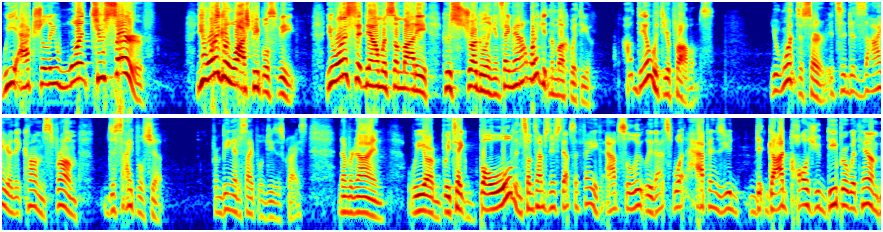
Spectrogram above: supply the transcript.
We actually want to serve. You want to go wash people's feet. You want to sit down with somebody who's struggling and say, Man, I want to get in the muck with you. I'll deal with your problems. You want to serve. It's a desire that comes from discipleship, from being a disciple of Jesus Christ. Number nine, we are we take bold and sometimes new steps of faith. Absolutely, that's what happens. You God calls you deeper with Him,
